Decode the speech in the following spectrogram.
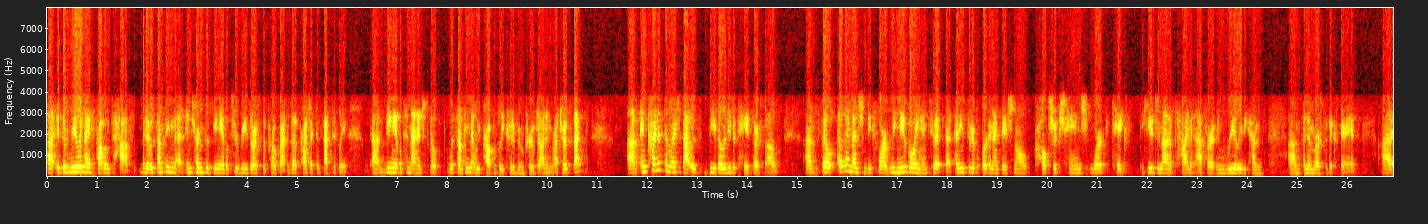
Uh, it's a really nice problem to have, but it was something that in terms of being able to resource the, program, the project effectively, um, being able to manage scope was something that we probably could have improved on in retrospect. Um, and kind of similar to that was the ability to pace ourselves. Um, so as I mentioned before, we knew going into it that any sort of organizational culture change work takes a huge amount of time and effort and really becomes um, an immersive experience. Uh,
